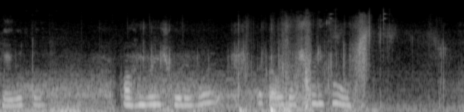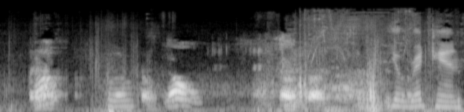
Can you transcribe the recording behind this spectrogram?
Wait, what the? Oh, he rage quitted. What? That guy was actually pretty cool. Hello? Hello? Yo. Yo, red can.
